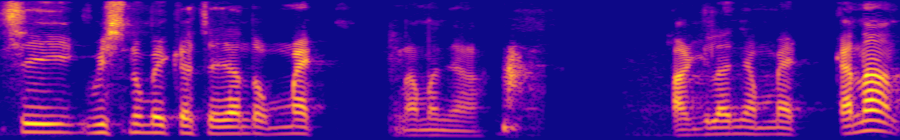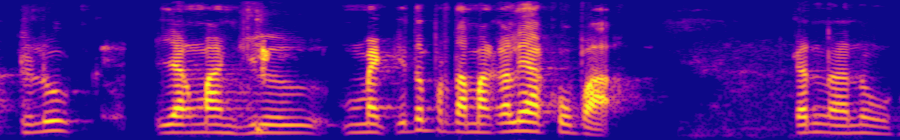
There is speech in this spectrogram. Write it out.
si Wisnu Mega Jayanto Mac namanya. Panggilannya Mac. Karena dulu yang manggil Mac itu pertama kali aku pak. Kan anu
